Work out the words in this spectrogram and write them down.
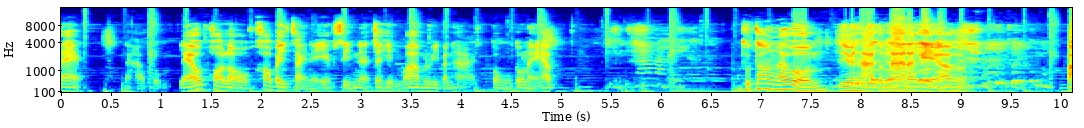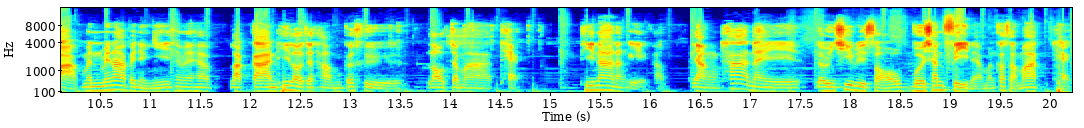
แรกนะครับผมแล้วพอเราเข้าไปใส่ใน Fsync เนี่ยจะเห็นว่ามันมีปัญหาตรงตรงไหนครับ ถูกต้องครับผม มีปัญหาตรงหน้านางเอกครับผม ปากมันไม่น่าเป็นอย่างนี้ใช่ไหมครับ หลักการที่เราจะทำก็คือ เราจะมาแท็กที่หน้านางเอกครับ อย่างถ้าใน DaVinci Resolve เวอร์ชันฟรีเนี่ยมันก็สามารถแท็ก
